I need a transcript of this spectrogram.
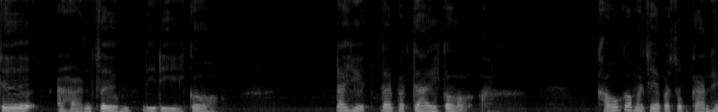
เจออาหารเสริมดีๆ ก็ ได้เหตุได้ปัจจัยก็เขาก็มาแชร์ประสบการณ์ให้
